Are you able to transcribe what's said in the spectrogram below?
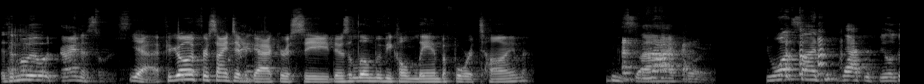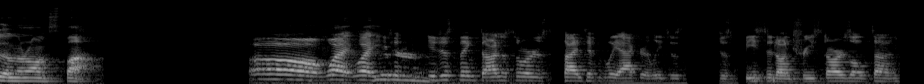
It's a movie with dinosaurs. Yeah, if you're going for scientific accuracy, there's a little movie called Land Before Time. Exactly. If you want scientific accuracy, you look at it in the wrong spot. Oh, what? What? You just you just think dinosaurs scientifically accurately just just feasted on tree stars all the time?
